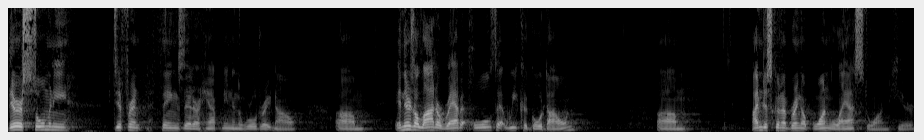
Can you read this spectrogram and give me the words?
There are so many different things that are happening in the world right now. Um, And there's a lot of rabbit holes that we could go down. Um, I'm just going to bring up one last one here.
